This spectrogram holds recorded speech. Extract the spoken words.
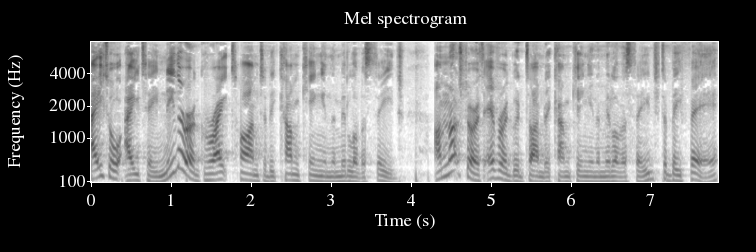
Eight or eighteen. Neither are a great time to become king in the middle of a siege. I'm not sure it's ever a good time to become king in the middle of a siege, to be fair,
